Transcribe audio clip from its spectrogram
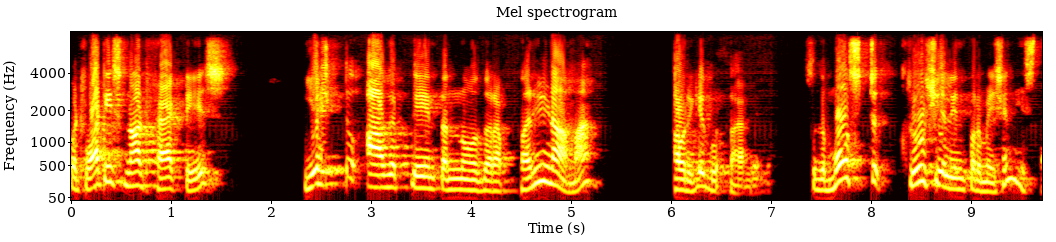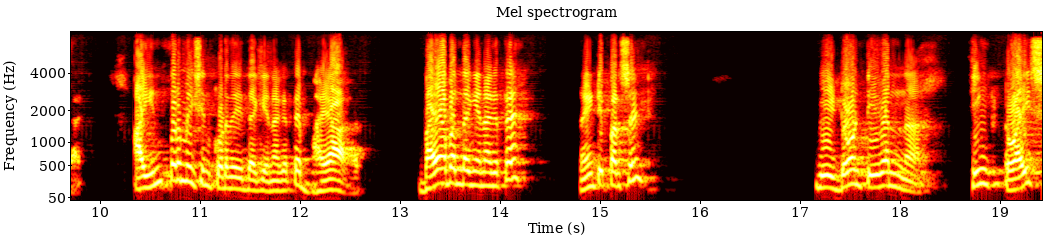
but what is not fact is ಎಷ್ಟು ಆಗುತ್ತೆ ಅಂತನ್ನೋದರ ಪರಿಣಾಮ ಅವರಿಗೆ ಗೊತ್ತಾಗಲಿಲ್ಲ. So the most crucial information is that ಆ ಇನ್ಫಾರ್ಮೇಶನ್ ಕೊಡದೇ ಇದ್ದಾಗ ಏನಾಗುತ್ತೆ? ಭಯ ಆಗುತ್ತೆ. ಭಯ ಬಂದಾಗ ಏನಾಗುತ್ತೆ? Ninety percent we don't even think twice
